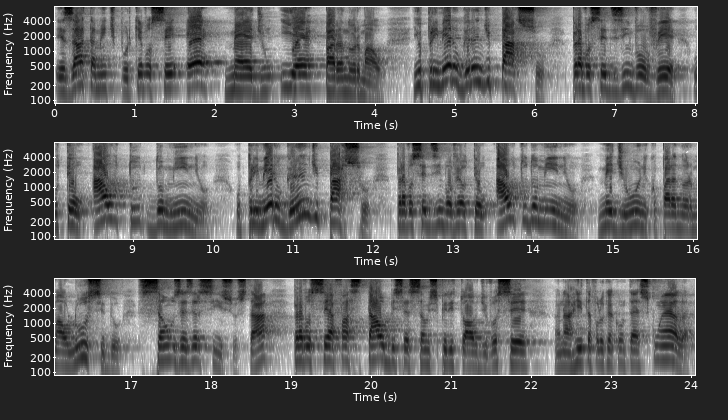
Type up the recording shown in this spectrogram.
exatamente porque você é médium e é paranormal. E o primeiro grande passo para você desenvolver o teu autodomínio, o primeiro grande passo para você desenvolver o teu autodomínio mediúnico, paranormal, lúcido, são os exercícios, tá? Para você afastar a obsessão espiritual de você. Ana Rita falou que acontece com ela.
